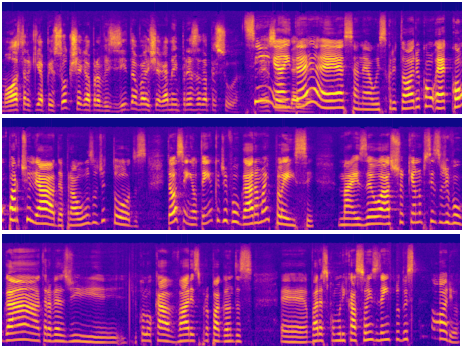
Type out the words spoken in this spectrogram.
mostra que a pessoa que chegar para visita vai chegar na empresa da pessoa. Sim, é a, a ideia. ideia. é essa, né? O escritório é compartilhado, é para uso de todos. Então, assim, eu tenho que divulgar a My Place. Mas eu acho que eu não preciso divulgar através de, de colocar várias propagandas, é, várias comunicações dentro do escritório.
